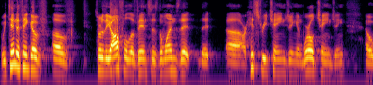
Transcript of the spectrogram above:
We tend to think of, of sort of the awful events as the ones that, that uh, are history changing and world changing. Uh,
